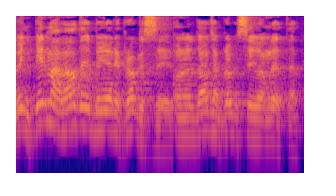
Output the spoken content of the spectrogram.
Viņa pirmā valdība bija arī progresīva un ar daudzām progresīvām lietām.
